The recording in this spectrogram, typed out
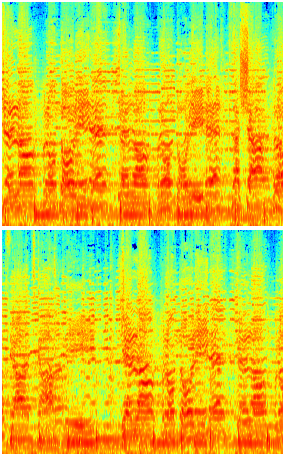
Zieloną dolinę, zieloną dolinę zasiano kwiatkami. Zieloną dolinę, zieloną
